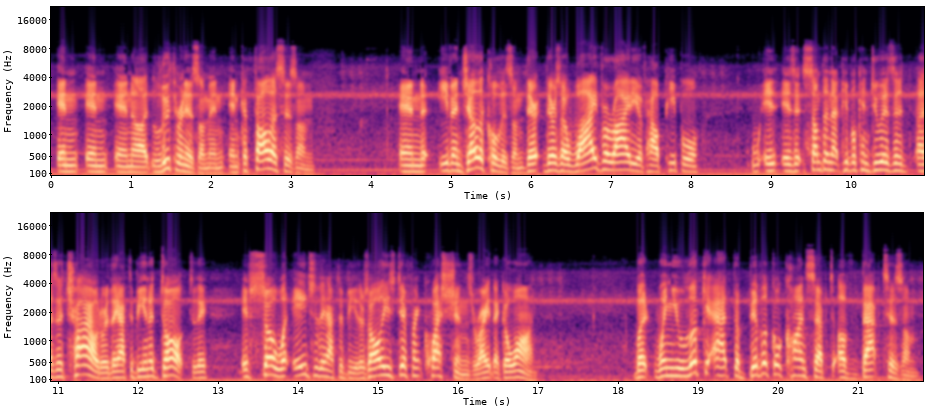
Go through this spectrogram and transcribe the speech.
in, in, in uh, Lutheranism and in, in Catholicism and evangelicalism, there, there's a wide variety of how people is, is, it something that people can do as a, as a child or they have to be an adult? Do they if so what age do they have to be? There's all these different questions right that go on. But when you look at the biblical concept of baptism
